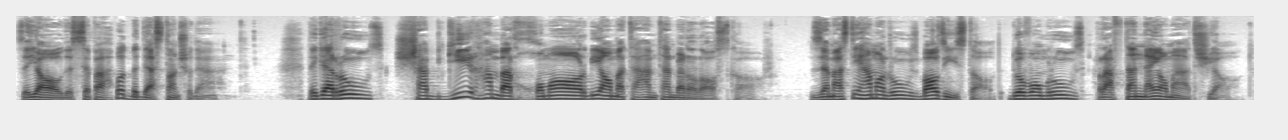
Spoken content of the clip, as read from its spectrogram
ز یاد سپهبد به دستان شدند. دگر روز شبگیر هم بر خمار بیامد تهمتن بر راستکار. زمستی همان روز باز ایستاد. دوم روز رفتن نیامد شیاد.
